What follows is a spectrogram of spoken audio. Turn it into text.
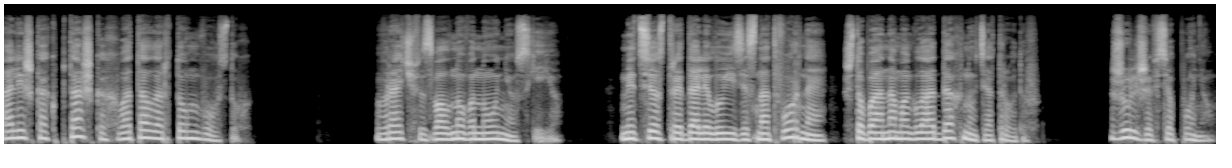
а лишь как пташка хватала ртом воздух. Врач взволнованно унес ее. Медсестры дали Луизе снотворное, чтобы она могла отдохнуть от родов. Жуль же все понял.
